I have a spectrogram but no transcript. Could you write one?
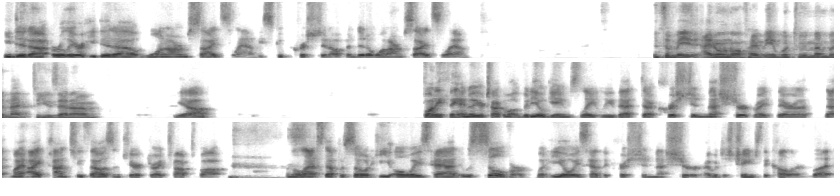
He did a earlier. He did a one arm side slam. He scooped Christian up and did a one arm side slam. It's amazing. I don't know if I'd be able to remember not to use that arm. Yeah, funny thing, I know you're talking about video games lately. That uh, Christian mesh shirt right there, that, that my Icon 2000 character I talked about in the last episode, he always had it was silver, but he always had the Christian mesh shirt. I would just change the color, but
